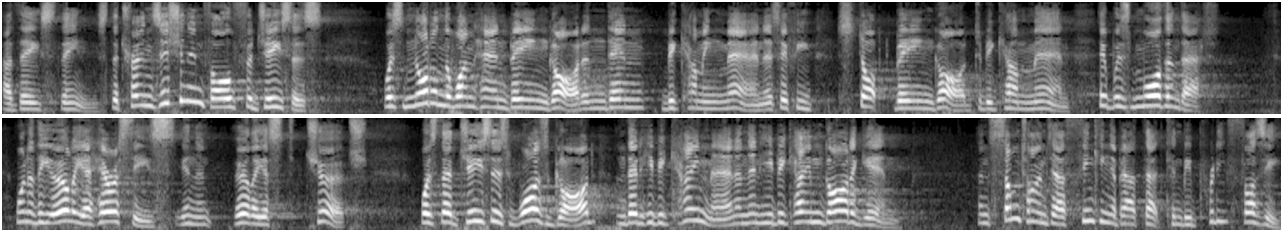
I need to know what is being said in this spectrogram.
uh, these things. The transition involved for Jesus was not on the one hand being God and then becoming man, as if he stopped being God to become man. It was more than that. One of the earlier heresies in the earliest church was that Jesus was God and that he became man and then he became God again. And sometimes our thinking about that can be pretty fuzzy.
